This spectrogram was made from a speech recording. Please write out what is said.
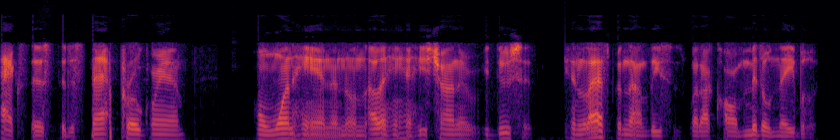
access to the SNAP program on one hand, and on the other hand, he's trying to reduce it. And last but not least is what I call middle neighborhoods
